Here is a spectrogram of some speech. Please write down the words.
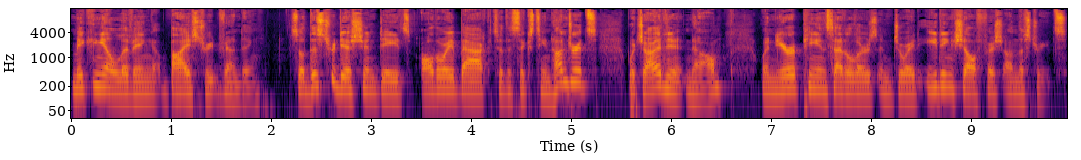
making a living by street vending. So this tradition dates all the way back to the 1600s, which I didn't know, when European settlers enjoyed eating shellfish on the streets.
